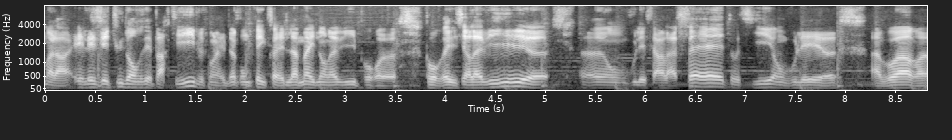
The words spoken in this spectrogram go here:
Voilà, et les études en faisaient partie, parce qu'on avait bien compris qu'il fallait de la maille dans la vie pour, euh, pour réussir la vie. Euh, on voulait faire la fête aussi, on voulait avoir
